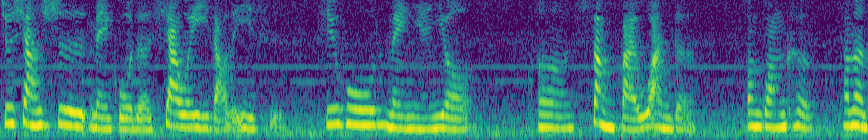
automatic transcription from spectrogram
就像是美国的夏威夷岛的意思，几乎每年有呃上百万的观光客，他们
